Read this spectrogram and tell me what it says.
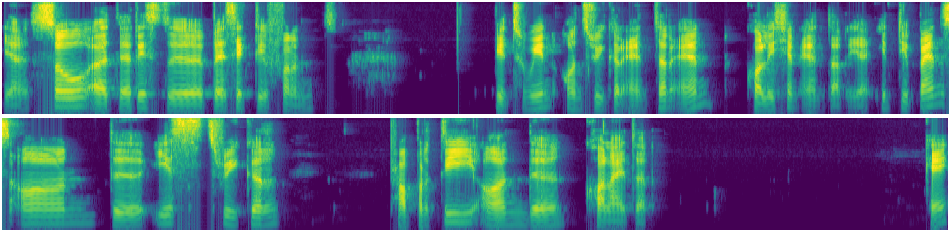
yeah so uh, there is the basic difference between on trigger enter and collision enter yeah. It depends on the is trigger property on the collider. Okay?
